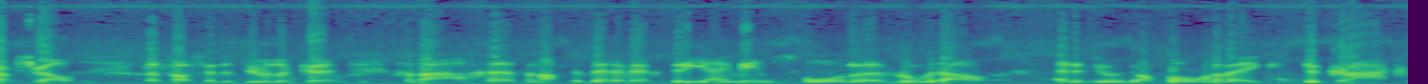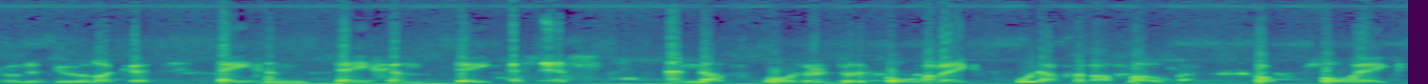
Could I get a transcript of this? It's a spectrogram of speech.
Dankjewel. Dat was er natuurlijk uh, vandaag vanaf de Berreweg 3-1 winst voor Bloemendaal. En natuurlijk dan volgende week de kraker natuurlijk tegen, tegen DSS. En dat hoort er natuurlijk volgende week hoe dat gaat aflopen. Tot volgende week.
